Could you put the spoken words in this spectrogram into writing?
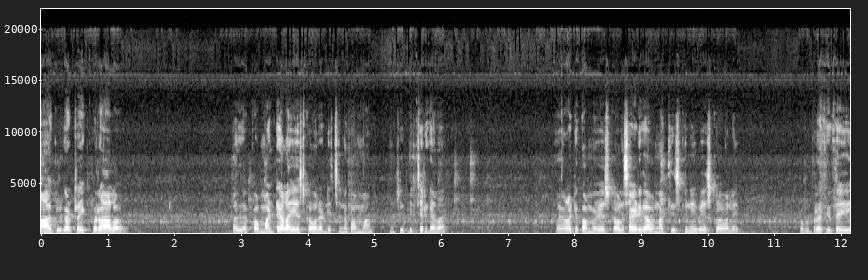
ఆకులు గట్రా ఎక్కువ రాలో అది కొమ్మ అంటే అలా వేసుకోవాలండి చిన్న కొమ్మ. చూపించాను కదా. అలాంటి కొమ్మ వేసుకోవాలి సైడ్గా ఉన్నది తీసుకుని వేసుకోవాలి. అప్పుడు బ్రతుకుతాయి.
